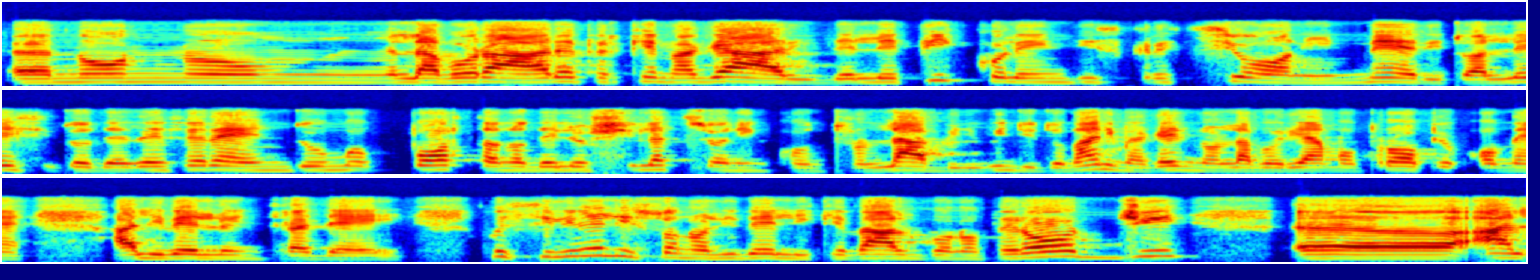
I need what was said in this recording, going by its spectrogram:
eh, non um, lavorare perché magari delle piccole indiscrezioni in merito all'esito del referendum portano delle oscillazioni incontrollabili, quindi domani magari non lavoriamo proprio come a livello intraday. Questi livelli sono livelli che valgono per oggi eh, al,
